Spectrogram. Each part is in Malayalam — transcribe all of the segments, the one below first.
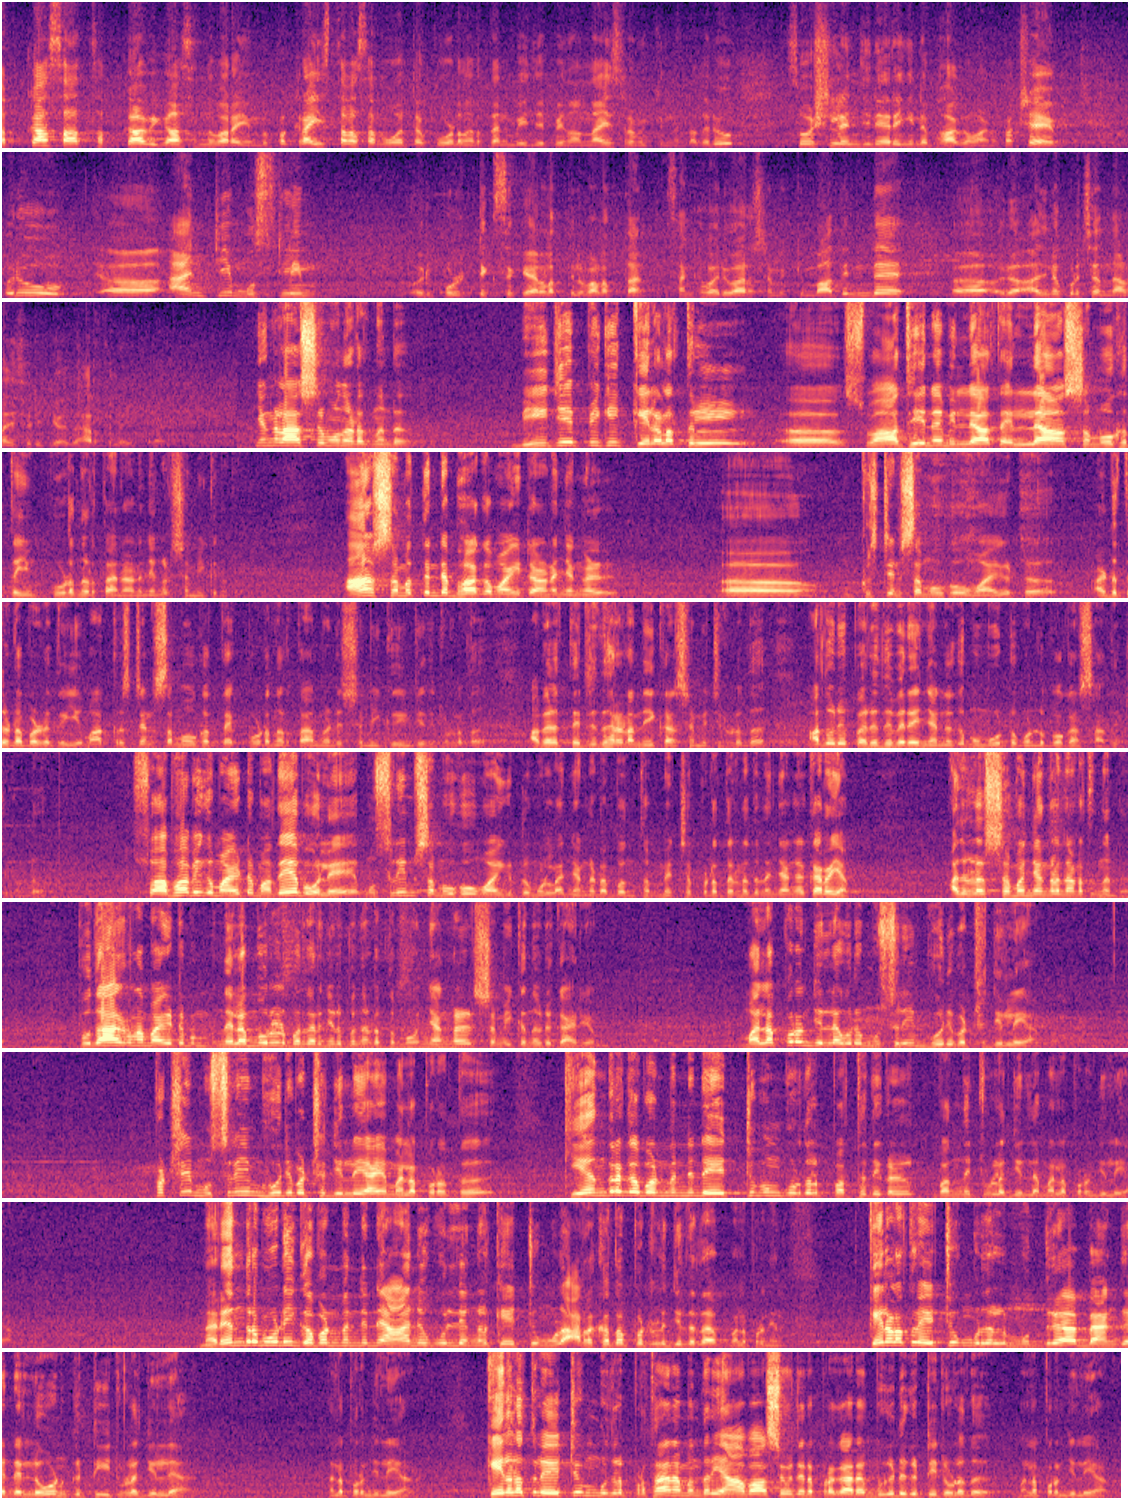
സബ്കാ സാത്ത് സബ്കാ വികാസ് എന്ന് പറയുമ്പോൾ ഇപ്പോൾ ക്രൈസ്തവ സമൂഹത്തെ കൂടെ നിർത്താൻ ബി ജെ പി നന്നായി ശ്രമിക്കുന്നുണ്ട്. അതൊരു സോഷ്യൽ എഞ്ചിനീയറിങ്ങിന്റെ ഭാഗമാണ്. പക്ഷേ ഒരു ആന്റി മുസ്ലിം ഒരു പൊളിറ്റിക്സ് കേരളത്തിൽ വളർത്താൻ സംഘപരിവാർ ശ്രമിക്കുമ്പോൾ അതിന്റെ ഒരു അതിനെക്കുറിച്ച് എന്താണ് ശരിക്കും യഥാർത്ഥത്തിൽ അഭിപ്രായം? ഞങ്ങൾ ആ ശ്രമം നടത്തുന്നുണ്ട്. ബി ജെ പിക്ക് കേരളത്തിൽ സ്വാധീനമില്ലാത്ത എല്ലാ സമൂഹത്തെയും കൂടെ നിർത്താനാണ് ഞങ്ങൾ ശ്രമിക്കുന്നത്. ആ ശ്രമത്തിന്റെ ഭാഗമായിട്ടാണ് ഞങ്ങൾ ക്രിസ്ത്യൻ സമൂഹവുമായിട്ട് അടുത്തിടപഴകുകയും ആ ക്രിസ്ത്യൻ സമൂഹത്തെ കൂടെ നിർത്താൻ വേണ്ടി ശ്രമിക്കുകയും ചെയ്തിട്ടുള്ളത് അവരെ തെറ്റിദ്ധാരണ നീക്കാൻ ശ്രമിച്ചിട്ടുള്ളത് അതൊരു പരിധിവരെ ഞങ്ങൾക്ക് മുമ്പോട്ട് കൊണ്ടുപോകാൻ സാധിച്ചിട്ടുണ്ട്. സ്വാഭാവികമായിട്ടും അതേപോലെ മുസ്ലിം സമൂഹവുമായിട്ടുമുള്ള ഞങ്ങളുടെ ബന്ധം മെച്ചപ്പെടുത്തേണ്ടതിന് ഞങ്ങൾക്കറിയാം. അതിനുള്ള ശ്രമം ഞങ്ങൾ നടത്തുന്നുണ്ട്. ഇപ്പോൾ ഉദാഹരണമായിട്ട് നിലമ്പൂരിൽ ഉപതെരഞ്ഞെടുപ്പ് നടത്തുമ്പോൾ ഞങ്ങൾ ശ്രമിക്കുന്ന ഒരു കാര്യം മലപ്പുറം ജില്ല ഒരു മുസ്ലിം ഭൂരിപക്ഷ ജില്ലയാണ്. പക്ഷേ മുസ്ലിം ഭൂരിപക്ഷ ജില്ലയായ മലപ്പുറത്ത് കേന്ദ്ര ഗവൺമെന്റിന്റെ ഏറ്റവും കൂടുതൽ പദ്ധതികൾ വന്നിട്ടുള്ള ജില്ല മലപ്പുറം ജില്ലയാണ്. നരേന്ദ്രമോദി ഗവൺമെന്റിന്റെ ആനുകൂല്യങ്ങൾക്ക് ഏറ്റവും കൂടുതൽ അർഹതപ്പെട്ടുള്ള ജില്ല മലപ്പുറം ജില്ല. കേരളത്തിൽ ഏറ്റവും കൂടുതൽ മുദ്രാ ബാങ്കിന്റെ ലോൺ കിട്ടിയിട്ടുള്ള ജില്ലയാണ് മലപ്പുറം ജില്ലയാണ്. കേരളത്തിൽ ഏറ്റവും കൂടുതൽ പ്രധാനമന്ത്രി ആവാസ് യോജന പ്രകാരം വീട് കിട്ടിയിട്ടുള്ളത് മലപ്പുറം ജില്ലയാണ്.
